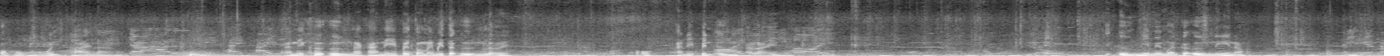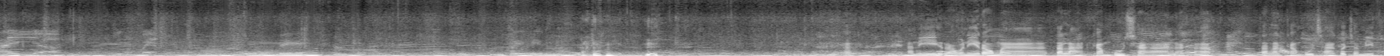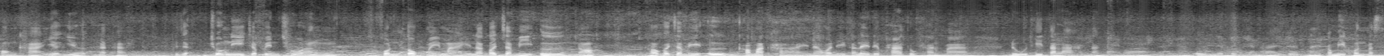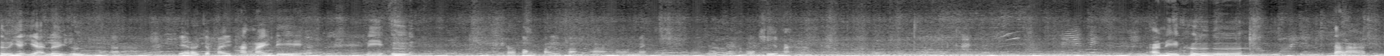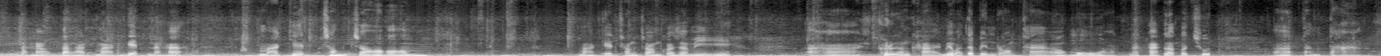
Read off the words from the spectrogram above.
โอ้โหตายแล้วจ้าเออมีใครใครเลยอันนี้คืออึ่งนะคะ นี่ไปตรงไหนมีแต่อึ่งเลยโอ้อันนี้เป็นอึ่งอะไรหอยอึ่งนี้ไม่เหมือนกับอึ่งนี้เนาะอันนี้อะไรอะยิงเป็ดอ๋ออึ่งอืเป็ดมเพิ่งเคยเห็นนะอึ่งเป็ดค่ะอันนี้เราวันนี้เรามาตลาดกัมพูชานะคะ ตลาดกัมพูชาก็จะมีของขายเยอะๆนะคะก็จะ ช่วงนี้จะเป็นช่วงฝนตกใหม่ ๆ แล้วก็จะมีอึ่งเนาะเขาก็จะมีอึ่งเข้ามาขายนะวันนี้ก็เลยได้พาทุกท่านมาดูที่ตลาดนะคะว่าอึ่งเนี่ยเป็นอย่างไรแบบไหนก็มีคนมาซื้อเยอะแยะเลยอึ่งนะคะเอ๊ะเราจะไปทางไหนดีนี่อึ่งเราต้องไปฝั่งทางโน้นไหมโอเคไหมอันนี้คือตลาดนะคะตลาดมาร์เก็ตนะคะ มาร์เก็ตช่องจอม มาร์เก็ตช่องจอมก็จะมีเครื่องขายไม่ว่าจะเป็นรองเท้าหมวกนะคะ แล้วก็ชุดต่างๆ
